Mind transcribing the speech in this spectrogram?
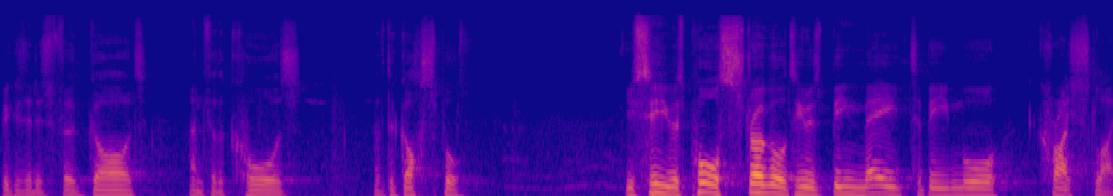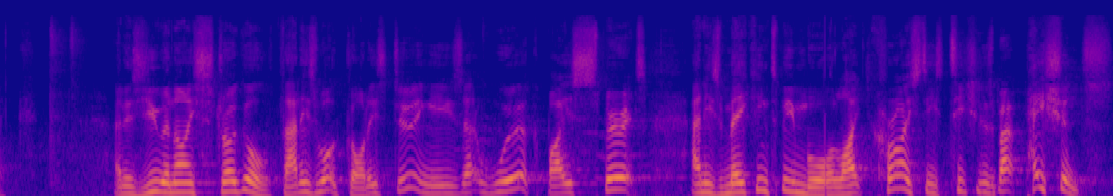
because it is for God and for the cause of the gospel. You see, as Paul struggled, he was being made to be more Christ like. And as you and I struggle, that is what God is doing. He's at work by His Spirit and He's making to be more like Christ. He's teaching us about patience.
